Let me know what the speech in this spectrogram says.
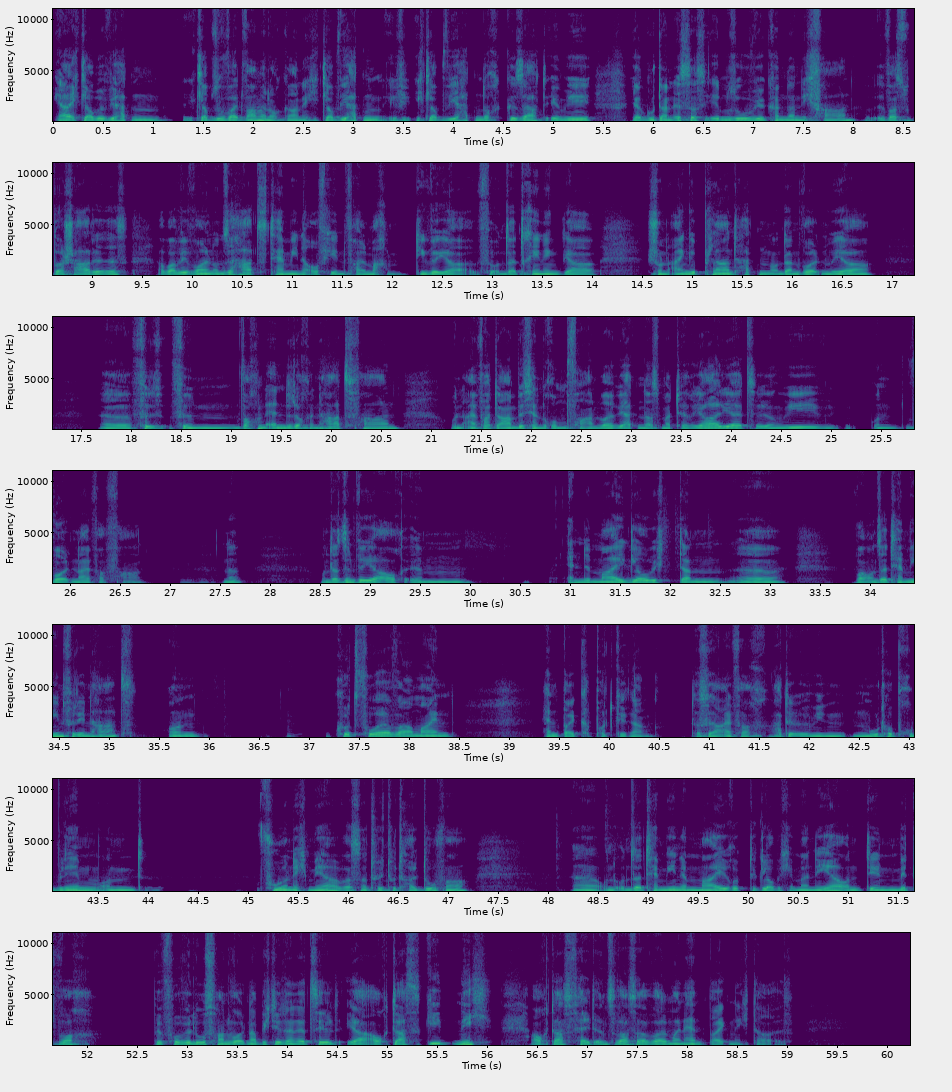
Ja, ich glaube, wir hatten, ich glaube, so weit waren wir noch gar nicht. Ich glaube, wir hatten, ich, ich glaube, wir hatten doch gesagt irgendwie, ja gut, dann ist das eben so, wir können dann nicht fahren, was super schade ist, aber wir wollen unsere Harztermine auf jeden Fall machen, die wir ja für unser Training ja schon eingeplant hatten und dann wollten wir äh, für, für ein Wochenende doch in Harz fahren und einfach da ein bisschen rumfahren, weil wir hatten das Material jetzt irgendwie und wollten einfach fahren. Ne? Und da sind wir ja auch im Ende Mai, glaube ich, dann äh, war unser Termin für den Harz und kurz vorher war mein Handbike kaputt gegangen. Das ja einfach hatte irgendwie ein ein Motorproblem und fuhr nicht mehr, was natürlich total doof war. Äh, und unser Termin im Mai rückte, glaube ich, immer näher und den Mittwoch, bevor wir losfahren wollten, habe ich dir dann erzählt, ja, auch das geht nicht. Auch das fällt ins Wasser, weil mein Handbike nicht da ist.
